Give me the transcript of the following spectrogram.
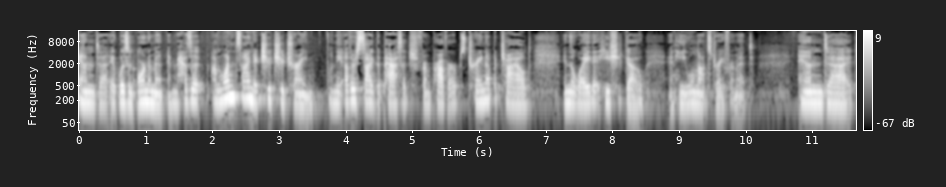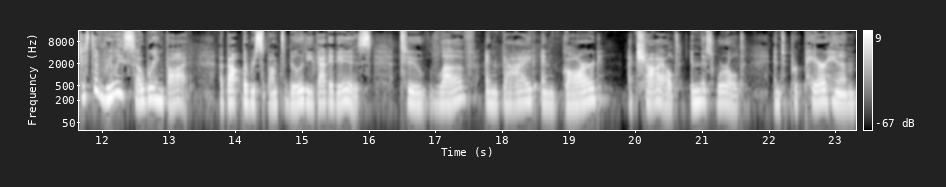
and uh, it was an ornament, and it has a on one side a choo-choo train, on the other side the passage from Proverbs: "Train up a child in the way that he should go, and he will not stray from it." And uh, just a really sobering thought about the responsibility that it is to love and guide and guard a child in this world and to prepare him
